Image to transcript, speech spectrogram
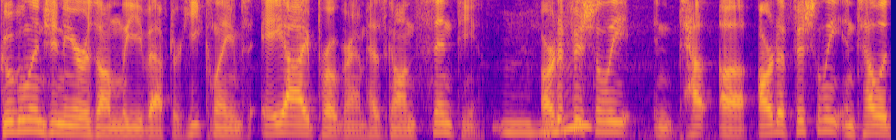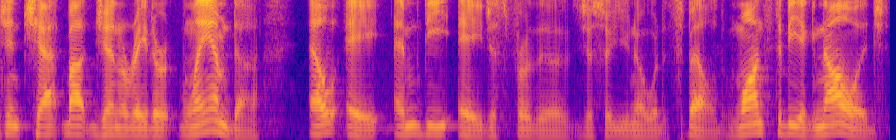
Google engineer is on leave after he claims AI program has gone sentient. Mm-hmm. Artificially, inte- uh, artificially intelligent chatbot generator LaMDA L A M D A, just for the just so you know what it's spelled, wants to be acknowledged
